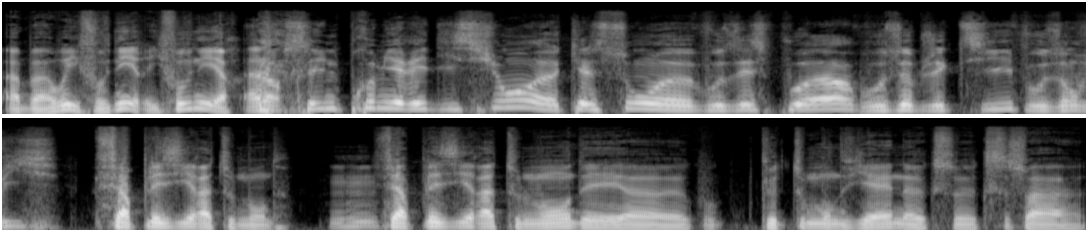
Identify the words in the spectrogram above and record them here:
Ah bah oui, il faut venir, il faut venir. Alors c'est une première édition, euh, quels sont euh, vos espoirs, vos objectifs, vos envies? Faire plaisir à tout le monde. Mhm. Faire plaisir à tout le monde et euh, que tout le monde vienne, que ce, que ce soit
